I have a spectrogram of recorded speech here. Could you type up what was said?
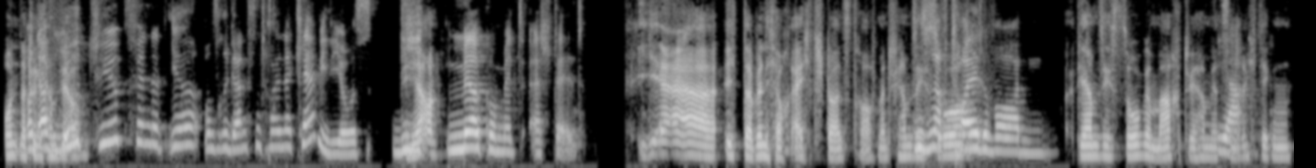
Und natürlich und auf YouTube findet ihr unsere ganzen tollen Erklärvideos, die ja, Mirko mit erstellt. Ja, ich, da bin ich auch echt stolz drauf. Mensch, wir haben die sich sind so, toll geworden. Die haben sich so gemacht. Wir haben jetzt ja. einen richtigen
